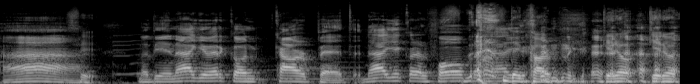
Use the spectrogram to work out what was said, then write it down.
Ah. Sí. No tiene nada que ver con carpet. Nada que ver con alfombra. nada que con- Quiero, quiero.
